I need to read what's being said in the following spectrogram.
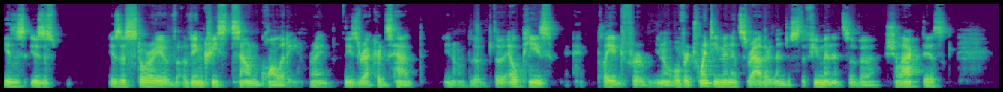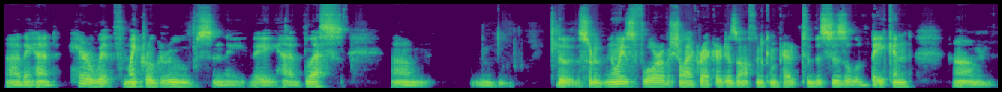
is is is a story of, of increased sound quality, right? These records had, you know, the, the LPs played for, you know, over 20 minutes rather than just a few minutes of a shellac disc. Uh, they had hair width micro grooves, and they they had less um, the sort of noise floor of a shellac record is often compared to the sizzle of bacon. Um,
